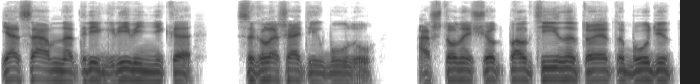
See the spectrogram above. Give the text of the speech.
Я сам на три гривенника соглашать их буду. А что насчет полтина, то это будет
